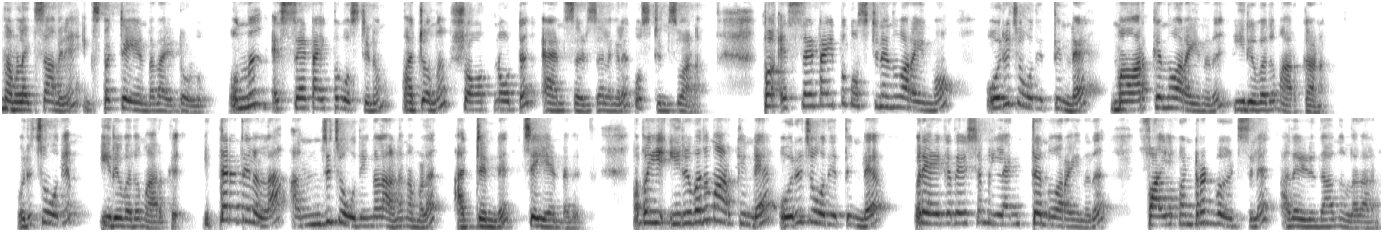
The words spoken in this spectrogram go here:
നമ്മൾ എക്സാമിനെ എക്സ്പെക്ട് ചെയ്യേണ്ടതായിട്ടുള്ളൂ. ഒന്ന് എസ് എ ടൈപ്പ് ക്വസ്റ്റ്യനും മറ്റൊന്ന് ഷോർട്ട് നോട്ട് ആൻസേഴ്സ് അല്ലെങ്കിൽ ക്വസ്റ്റ്യൻസും ആണ്. അപ്പൊ എസ് എ ടൈപ്പ് ക്വസ്റ്റ്യൻ എന്ന് പറയുമ്പോൾ ഒരു ചോദ്യത്തിന്റെ മാർക്ക് എന്ന് പറയുന്നത് ഇരുപത് മാർക്കാണ് ഒരു ചോദ്യം ഇരുപത് മാർക്ക് ഇത്തരത്തിലുള്ള അഞ്ച് ചോദ്യങ്ങളാണ് നമ്മൾ അറ്റൻഡ് ചെയ്യേണ്ടത്. അപ്പൊ ഈ ഇരുപത് മാർക്കിന്റെ ഒരു ചോദ്യത്തിന്റെ ഒരു ഏകദേശം ലെങ്ത് എന്ന് പറയുന്നത് ഫൈവ് ഹൺഡ്രഡ് വേർഡ്സിൽ അത് എഴുതാന്നുള്ളതാണ്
